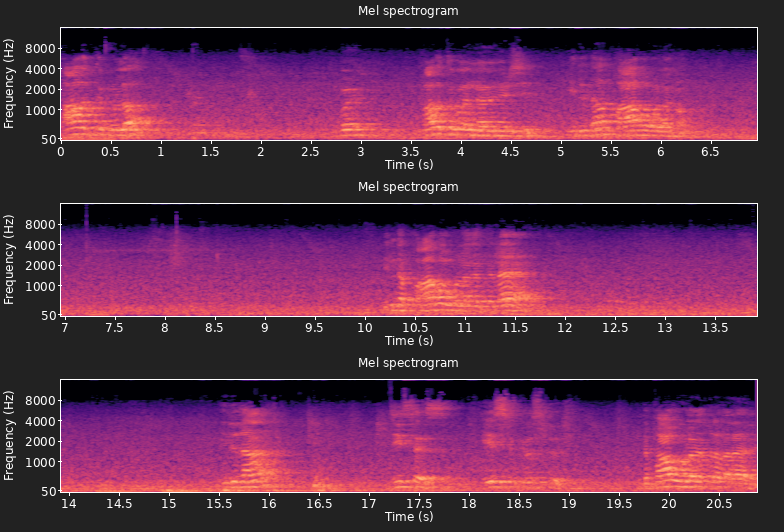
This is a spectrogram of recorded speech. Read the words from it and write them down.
பாவத்துக்குள்ள பாவத்துக்குள்ள நிறைஞ்சிருச்சு. இதுதான் பாவ உலகம். இந்த பாவ உலகத்துல இதுதான் ஜீசஸ் இயேசு கிறிஸ்து. இந்த பாவ உலகத்துல வராரு.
